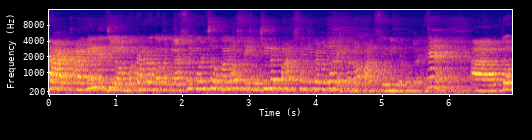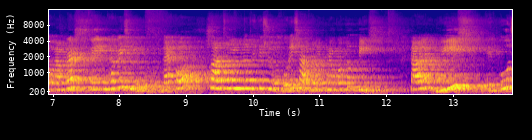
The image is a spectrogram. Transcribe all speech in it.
তার আগের যে অঙ্কটা আমরা গত ক্লাসে করেছি, ওখানেও সেম ছিল পাঁচ শ্রেণি ব্যবধান এখানেও পাঁচ শ্রেণি ব্যবধান হ্যাঁ? তো আমরা সেইভাবেই শুরু করব। দেখো সর্বনিম্ন থেকে শুরু করি সর্বনিম্ন কত? বিশ তাহলে বিশ একুশ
